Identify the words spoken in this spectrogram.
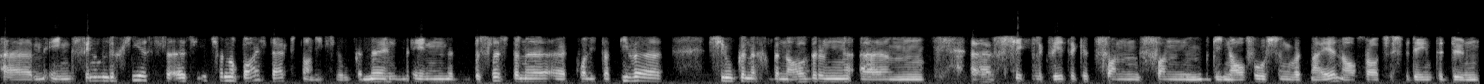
ehm um, en fenomenologie is, is iets wat nog baie sterk staan in sielkunde en en beslis binne 'n kwalitatiewe sielkundige benadering ehm um, uh, sekerlik weet ek dit van van die navorsing wat my eie nagraadse studente doen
